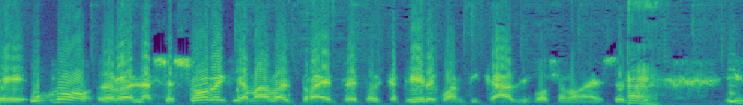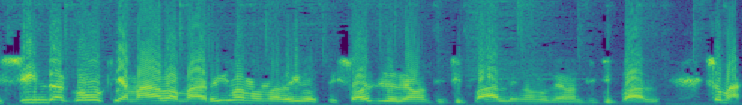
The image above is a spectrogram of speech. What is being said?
e uno era l'assessore chiamava il prete per capire quanti casi possono esserci. Eh. Il sindaco chiamava ma arrivano o non arrivano questi soldi, dobbiamo anticiparli, non dobbiamo anticiparli. Insomma,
